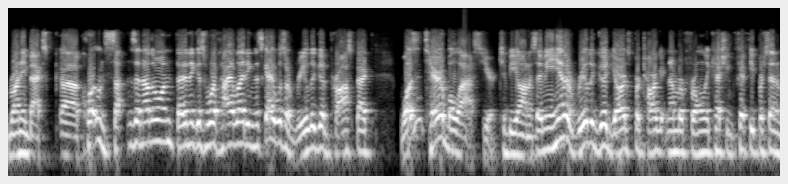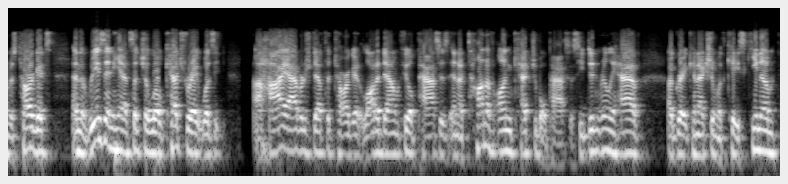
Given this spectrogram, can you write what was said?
running backs. Uh, Courtland Sutton's another one that I think is worth highlighting. This guy was a really good prospect. Wasn't terrible last year, to be honest. I mean, he had a really good yards per target number for only catching 50% of his targets. And the reason he had such a low catch rate was a high average depth of target, a lot of downfield passes, and a ton of uncatchable passes. He didn't really have a great connection with Case Keenum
